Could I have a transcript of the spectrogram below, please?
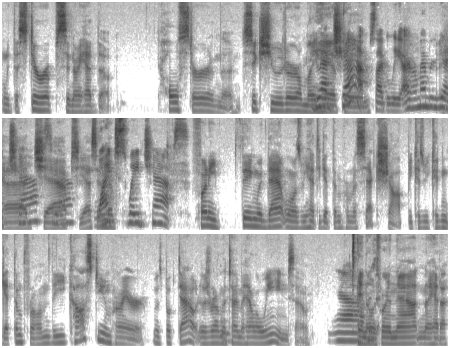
with the stirrups, and I had the holster and the six shooter on my you had chaps, I believe. I remember you had, had chaps. yeah. chaps, yes, White the- suede chaps. Funny thing with that was we had to get them from a sex shop because we couldn't get them from the costume hire. It was booked out. It was around the Mm. time of Halloween, so Yeah. and I was wearing that, and I had a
